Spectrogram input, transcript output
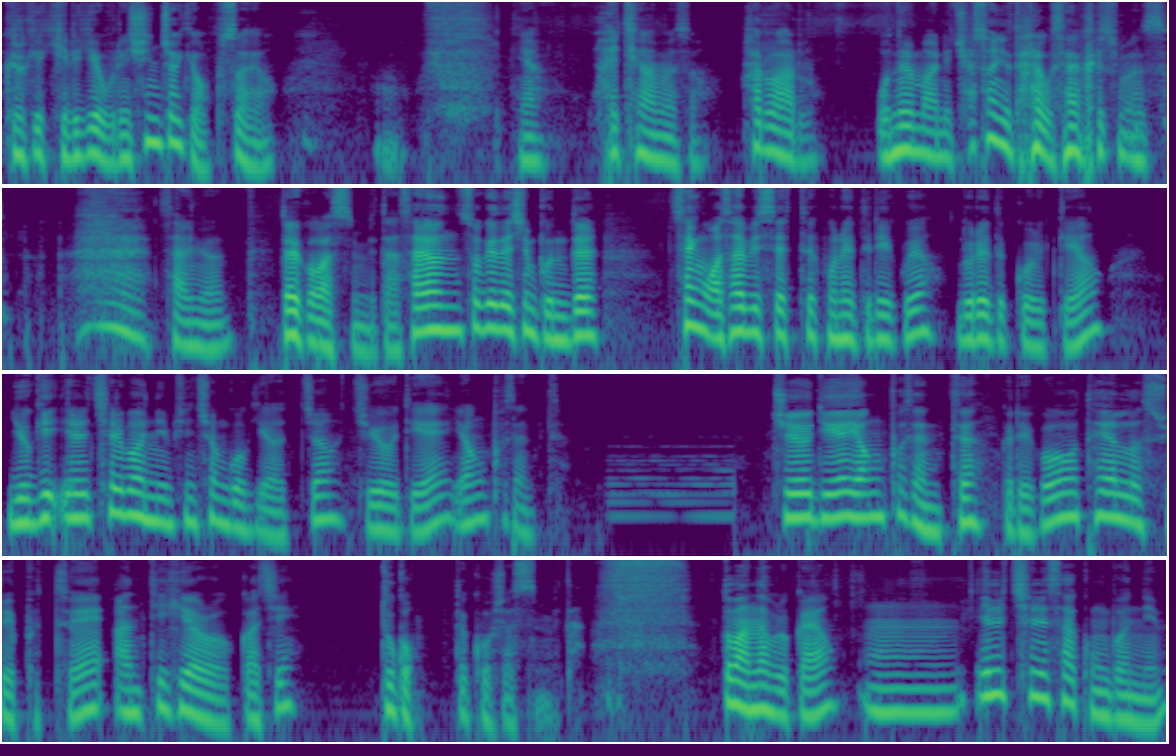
그렇게 길게 우린 쉰 적이 없어요. 어, 그냥 화이팅 하면서 하루하루 오늘만이 최선이다라고 생각하시면서 살면 될 것 같습니다. 사연 소개되신 분들 생 와사비 세트 보내드리고요. 노래 듣고 올게요. 6217번님 신청곡이었죠. god의 0%. god의 0% 그리고 테일러 스위프트의 Anti-Hero까지 두 곡 듣고 오셨습니다. 또 만나볼까요? 음, 1740번님.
